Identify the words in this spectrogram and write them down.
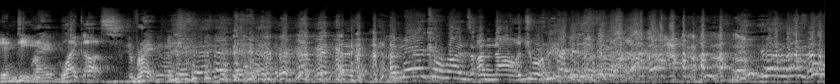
Indeed. right Like us. right America runs on knowledge workers.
